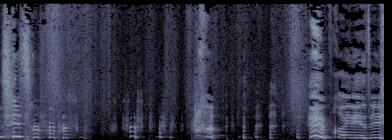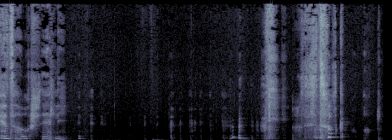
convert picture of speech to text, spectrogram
Freunde, ihr seht jetzt auch Shelly. Was ist das geworden?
